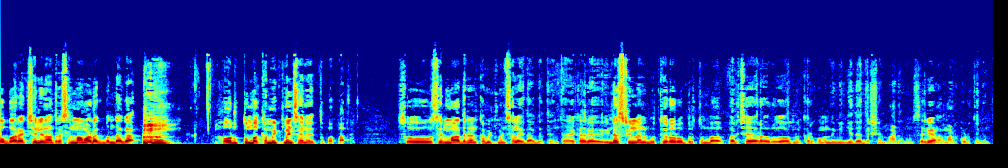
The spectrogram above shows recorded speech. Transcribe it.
ಬೊಬ್ಬರ್ ಆ್ಯಕ್ಚುಲಿ ನನ್ನ ಹತ್ರ ಸಿನಿಮಾ ಮಾಡೋಕ್ಕೆ ಬಂದಾಗ ಅವ್ರದ್ದು ತುಂಬ ಕಮಿಟ್ಮೆಂಟ್ಸ್ ಏನೋ ಇತ್ತು ಪಾಪ. ಸೊ ಸಿನಿಮಾ ಆದರೆ ನನ್ನ ಕಮಿಟ್ಮೆಂಟ್ಸ್ ಎಲ್ಲ ಇದಾಗುತ್ತೆ ಅಂತ. ಯಾಕಂದರೆ ಇಂಡಸ್ಟ್ರಿಲಿ ನನಗೆ ಗೊತ್ತಿರೋರು ಒಬ್ಬರು ತುಂಬ ಪರಿಚಯ ಇರೋರು, ಅವ್ರನ್ನ ಕರ್ಕೊಂಬಂದು ಹಿಂಗಿದೆ ದರ್ಶನ ಮಾಡೋಣ, ಸರಿ ಅಣ್ಣ, ಮಾಡ್ಕೊಡ್ತೀನಿ ಅಂತ.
